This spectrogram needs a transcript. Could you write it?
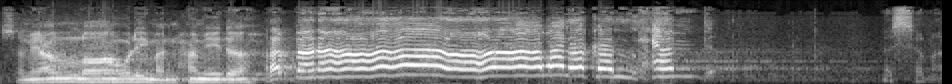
سمع الله لمن حمده. ربنا ولك الحمد. السماء.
